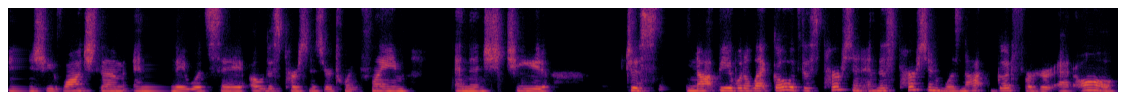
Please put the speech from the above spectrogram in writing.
and she'd watch them, and they would say, "Oh, this person is your twin flame," and then she'd just not be able to let go of this person. And this person was not good for her at all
